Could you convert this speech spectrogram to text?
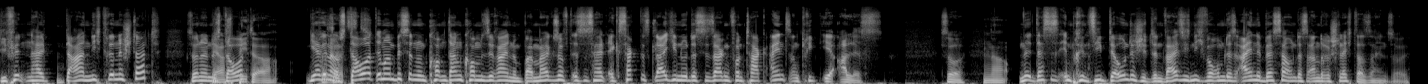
Die finden halt da nicht drin statt, sondern es Ja, dauert. später. Ja, genau, es dauert immer ein bisschen und kommt, dann kommen sie rein. Und bei Microsoft ist es halt exakt das gleiche, nur dass sie sagen, von Tag 1 an kriegt ihr alles. So. Ja. Ne, das ist im Prinzip der Unterschied. Dann weiß ich nicht, warum das eine besser und das andere schlechter sein soll.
